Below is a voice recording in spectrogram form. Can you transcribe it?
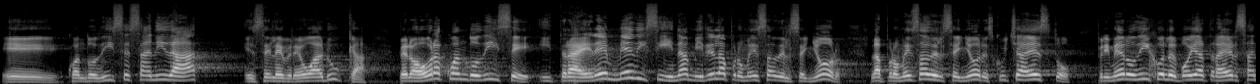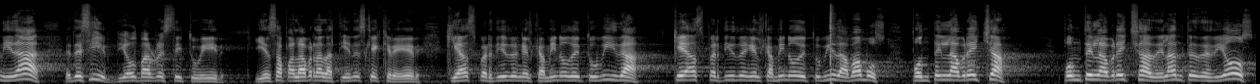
Eh, cuando dice sanidad es el hebreo aruca, pero ahora cuando dice y traeré medicina, mire la promesa del Señor. La promesa del Señor, escucha esto. Primero dijo, les voy a traer sanidad. Es decir, Dios va a restituir. Y esa palabra la tienes que creer. ¿Qué has perdido en el camino de tu vida? ¿Qué has perdido en el camino de tu vida? Vamos, ponte en la brecha. Ponte en la brecha delante de Dios.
